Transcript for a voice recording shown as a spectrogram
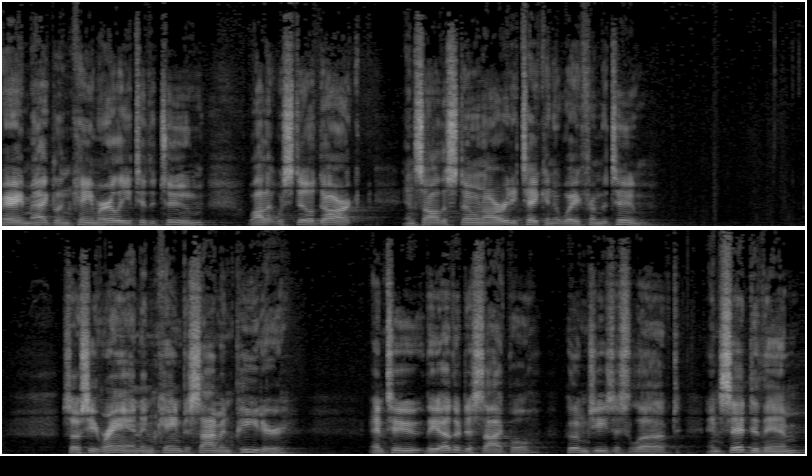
Mary Magdalene came early to the tomb while it was still dark and saw the stone already taken away from the tomb. So she ran and came to Simon Peter and to the other disciple whom Jesus loved and said to them,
